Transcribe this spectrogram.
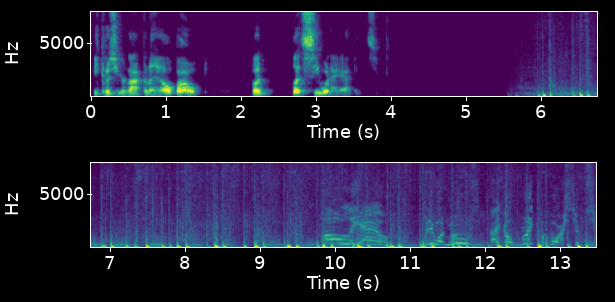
because you're not going to help out but let's see what happens Holy hell! If anyone moves, I go blink before I shoot you.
